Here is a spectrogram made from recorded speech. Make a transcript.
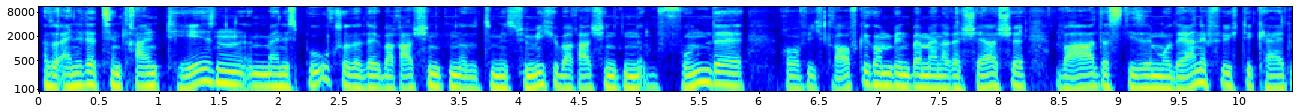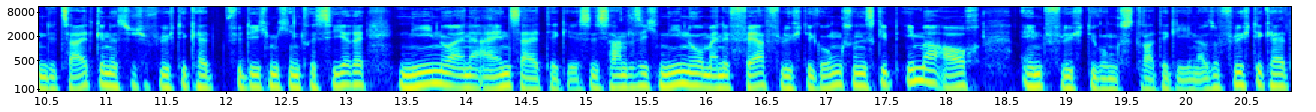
Also eine der zentralen Thesen meines Buchs oder der überraschenden, oder zumindest für mich überraschenden Funde, worauf ich draufgekommen bin bei meiner Recherche, war, dass diese moderne Flüchtigkeit und die zeitgenössische Flüchtigkeit, für die ich mich interessiere, nie nur eine einseitige ist. Es handelt sich nie nur um eine Verflüchtigung, sondern es gibt immer auch Entflüchtigungsstrategien. Also Flüchtigkeit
